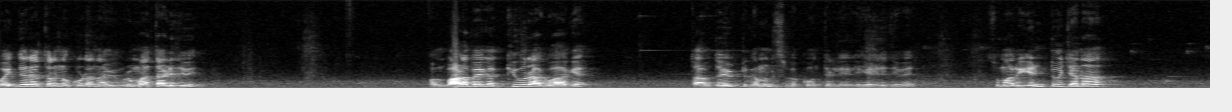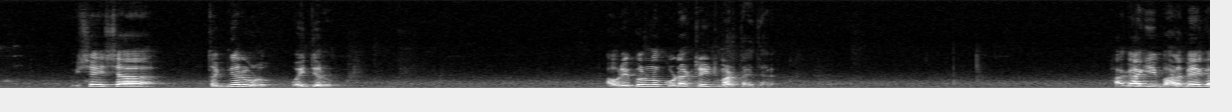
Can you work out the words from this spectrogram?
ವೈದ್ಯರ ಹತ್ರನೂ ಕೂಡ ನಾವಿಬ್ಬರು ಮಾತಾಡಿದ್ದೀವಿ ಅವನು ಭಾಳ ಬೇಗ ಕ್ಯೂರ್ ಆಗುವ ಹಾಗೆ ತಾವು ದಯವಿಟ್ಟು ಗಮನಿಸಬೇಕು ಅಂತೇಳಿ ಹೇಳಿ ಹೇಳಿದ್ದೀವಿ ಸುಮಾರು ಎಂಟು ಜನ ವಿಶೇಷ ತಜ್ಞರುಗಳು, ವೈದ್ಯರು, ಅವರಿಬ್ಬರನ್ನು ಕೂಡ ಟ್ರೀಟ್ ಮಾಡ್ತಾ ಇದ್ದಾರೆ. ಹಾಗಾಗಿ ಬಹಳ ಬೇಗ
